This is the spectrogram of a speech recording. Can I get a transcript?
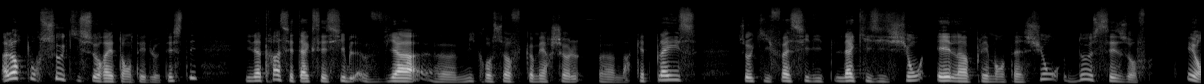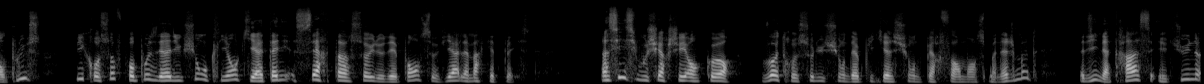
Alors pour ceux qui seraient tentés de le tester, Dynatrace est accessible via euh, Microsoft Commercial euh, Marketplace, ce qui facilite l'acquisition et l'implémentation de ces offres. Et en plus, Microsoft propose des réductions aux clients qui atteignent certains seuils de dépenses via la marketplace. Ainsi, si vous cherchez encore votre solution d'application de performance management, Dynatrace est une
